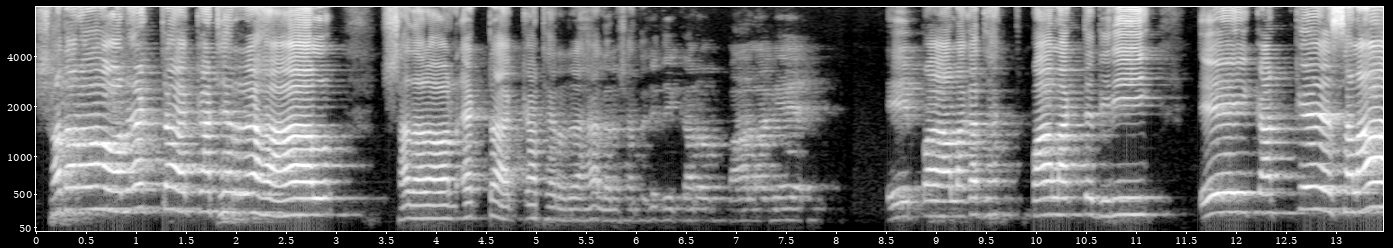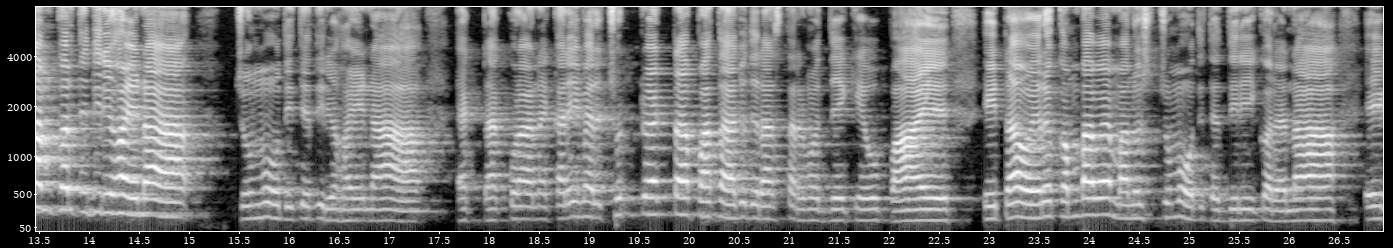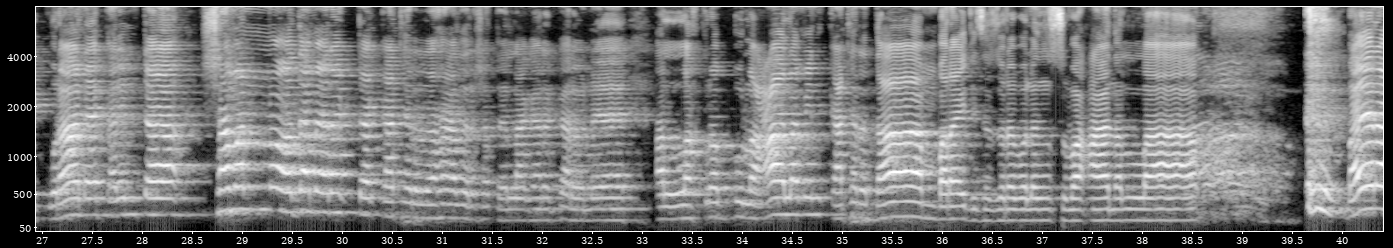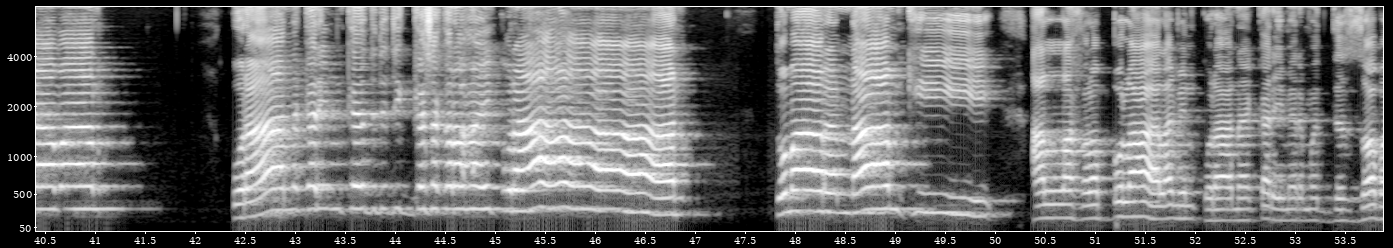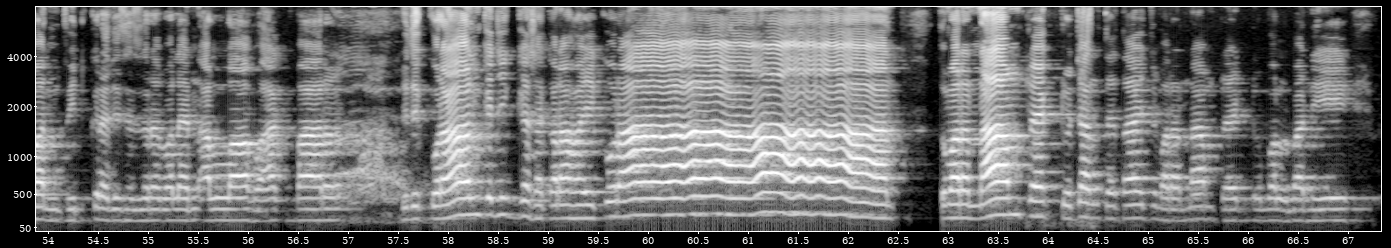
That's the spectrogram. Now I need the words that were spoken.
সাধারণ একটা কাঠের রেহাল, সাধারণ একটা কাঠের রেহালের সাথে যদি কারও পা লাগে, এই পা লাগা পা লাগতে দেরি, এই কাঠকে সালাম করতে দেরি হয় না। চুমু দিতে দেরি হয় না। একটা কোরআনে কারিমের ছোট্ট একটা পাতা যদি রাস্তার মধ্যে কেউ পায়, এটাও এরকম ভাবে মানুষ চুমু দিতে দেরি করে না। এই কোরআনে কারিমটা সামান্য দামের একটা কাঠের রাহালের সাথে লাগার কারণে আল্লাহ রব্বুল আলামিন কাঠের দাম বাড়াই দিছে। জোরে বলেন সুবহানাল্লাহ। বাইরা আমার কোরআন করিমকে যদি জিজ্ঞাসা করা হয়, কোরআন, তোমার নাম কি? আল্লাহ রব্বুল আলামিন কোরআন করিমের মধ্যে জবান ফিট করে দিয়েছে, জোরে বলেন, আল্লাহ আকবার। যদি কোরআনকে জিজ্ঞাসা করা হয়, কোরআন, তোমার নামটা একটু জানতে চাই, তোমার নামটা একটু বলবানি।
